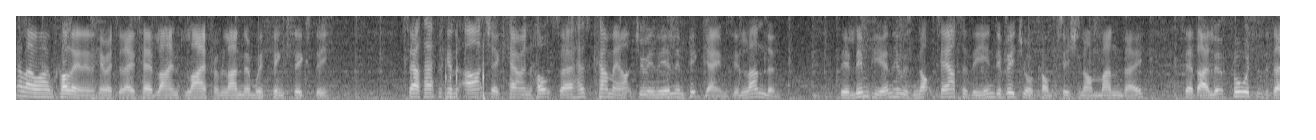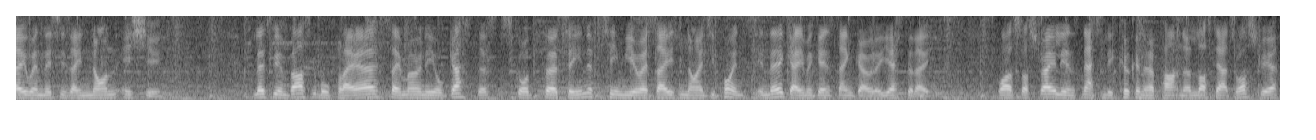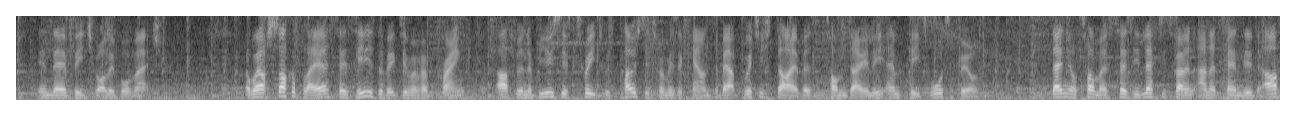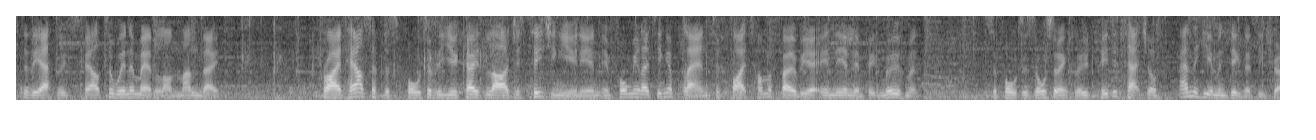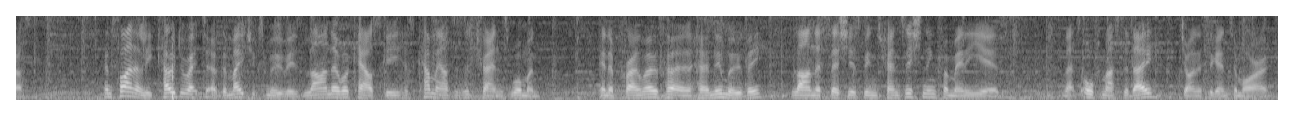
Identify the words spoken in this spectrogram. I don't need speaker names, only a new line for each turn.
Hello, I'm Colin and here are today's headlines live from London with Pink 60. South African archer Karen Hultzer has come out during the Olympic Games in London. The Olympian, who was knocked out of the individual competition on Monday, said, I look forward to the day when this is a non-issue. Lesbian basketball player Seimone Augustus scored 13 of Team USA's 90 points in their game against Angola yesterday, whilst Australians Natalie Cook and her partner lost out to Austria in their beach volleyball match. A Welsh soccer player says he is the victim of a prank after an abusive tweet was posted from his account about British divers Tom Daley and Pete Waterfield. Daniel Thomas says he left his phone unattended after the athletes failed to win a medal on Monday. Pride House have the support of the UK's largest teaching union in formulating a plan to fight homophobia in the Olympic movement. Supporters also include Peter Tatchell and the Human Dignity Trust. And finally, co-director of the Matrix movies, Lana Wachowski, has come out as a trans woman. In a promo for her new movie, Lana says she has been transitioning for many years. That's all from us today. Join us again tomorrow.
